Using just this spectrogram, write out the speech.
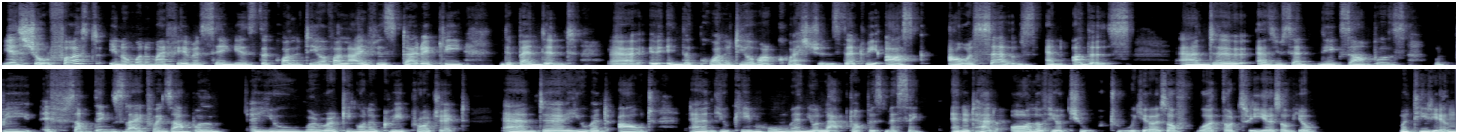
Yes sure. First you know one of my favorite saying is the quality of our life is directly dependent uh, in the quality of our questions that we ask ourselves and others and uh, as you said, the examples would be if something's like, for example, uh, you were working on a great project and uh, you went out and you came home and your laptop is missing and it had all of your two two years of worth or three years of your material. Mm-hmm.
